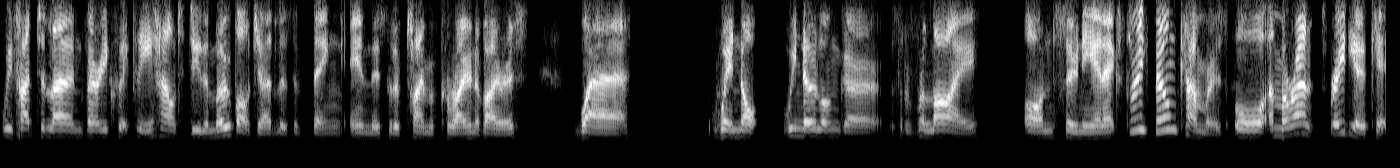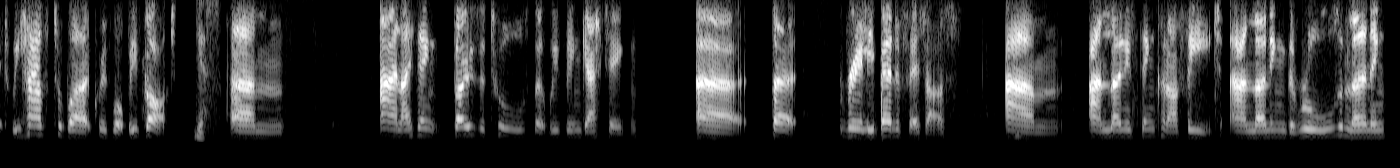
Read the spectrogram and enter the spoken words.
we've had to learn very quickly how to do the mobile journalism thing in this sort of time of coronavirus where we're not we no longer sort of rely on Sony NX3 film cameras or a Marantz radio kit. We have to work with what we've got. Yes. Um, and I think those are tools that we've been getting uh, that really benefit us. Um, and learning to think on our feet and learning the rules and learning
